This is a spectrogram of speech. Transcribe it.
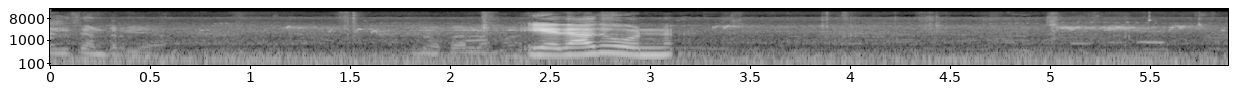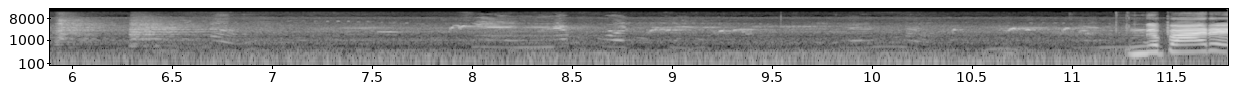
இது சென்டர்லையா ஏதாவது ஒன்று இங்க பாரு.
